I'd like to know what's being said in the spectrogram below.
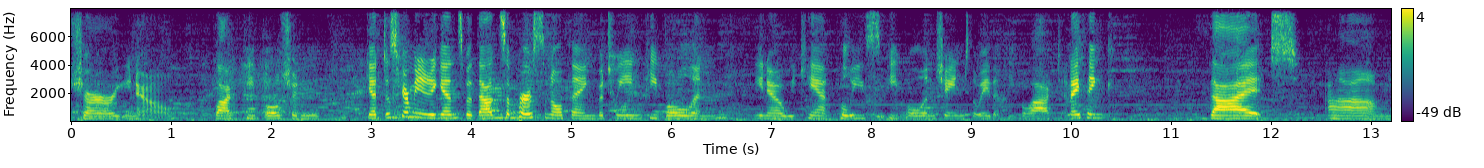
sure, you know, black people shouldn't get discriminated against, but that's a personal thing between people and, you know, we can't police people and change the way that people act. And I think that, um,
